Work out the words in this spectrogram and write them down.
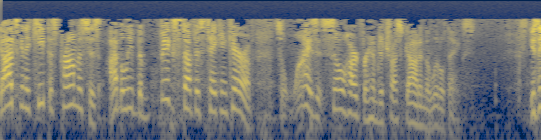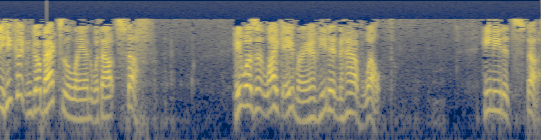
God's going to keep His promises. I believe the big stuff is taken care of. So why is it so hard for him to trust God in the little things? You see, he couldn't go back to the land without stuff. He wasn't like Abraham. He didn't have wealth. He needed stuff.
